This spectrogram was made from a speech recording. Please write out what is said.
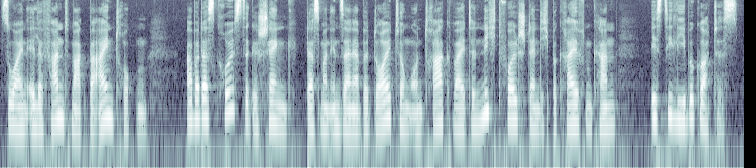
So ein Elefant mag beeindrucken, aber das größte Geschenk, das man in seiner Bedeutung und Tragweite nicht vollständig begreifen kann, ist die Liebe Gottes –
